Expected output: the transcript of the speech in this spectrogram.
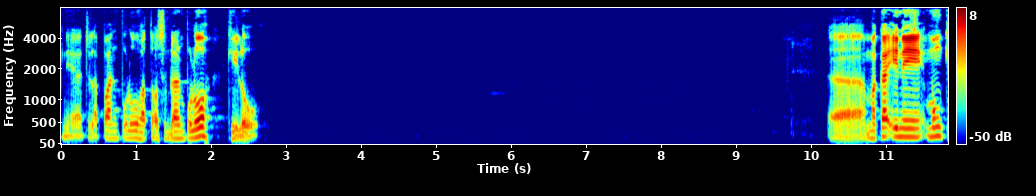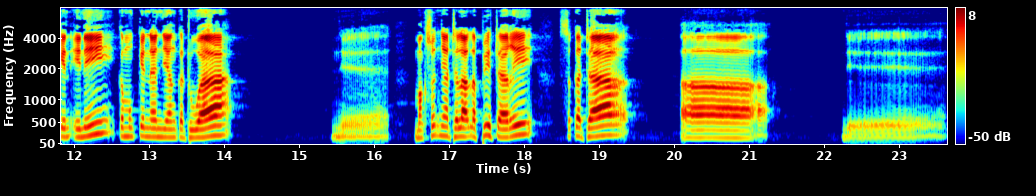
ya 80 atau 90 kilo. Uh, maka ini mungkin ini kemungkinan yang kedua ya, maksudnya adalah lebih dari sekedar uh, ya,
